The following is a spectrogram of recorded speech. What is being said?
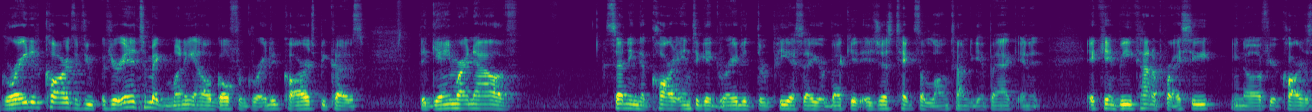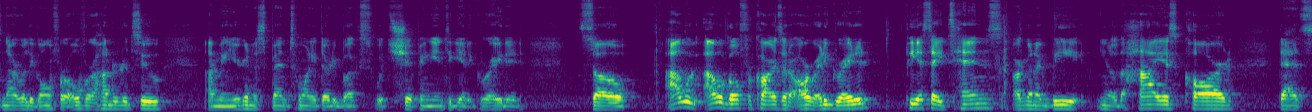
graded cards. If you if you're in it to make money, I would go for graded cards because the game right now of sending a card in to get graded through PSA or Beckett, it just takes a long time to get back, and it it can be kind of pricey. You know, if your card is not really going for over a hundred or two, I mean, you're gonna spend 20, 30 bucks with shipping in to get it graded. So I would I would go for cards that are already graded. PSA 10s are gonna be you know the highest card that's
